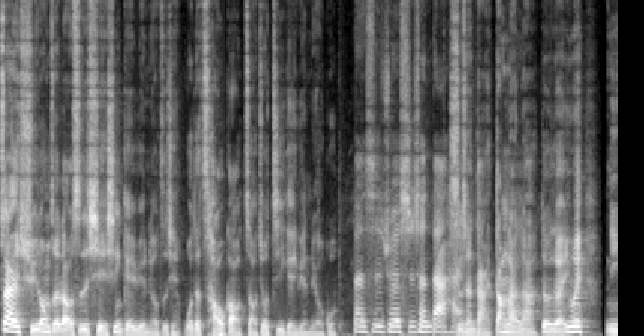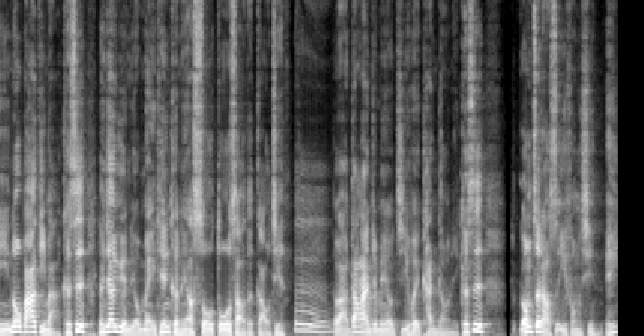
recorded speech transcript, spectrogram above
在许荣哲老师写信给远流之前，我的草稿早就寄给远流过，但是却石沉大海。石沉大海，当然啦，嗯、对不对？因为你 nobody 嘛，可是人家远流每天可能要收多少的稿件，嗯，对吧？当然就没有机会看到你。可是龙哲老师一封信，哎，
